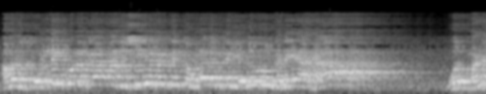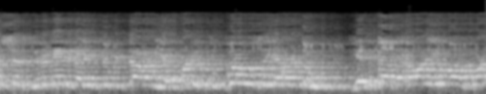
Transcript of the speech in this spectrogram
அவர் சொல்லிக் கொடுக்காத விஷயம் என்று இந்த உலகத்தில் எதுவும் கிடையாதா? ஒரு மனுஷன் திருநீர் கழித்து விட்டு அவன் எப்படி துப்புரவு செய்ய வேண்டும் எந்த தகவலையும் கூட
